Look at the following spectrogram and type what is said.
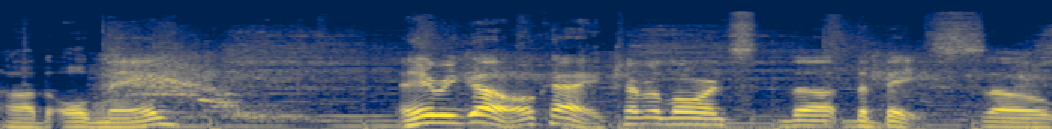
uh, the old man. And here we go. Okay, Trevor Lawrence, the the base. So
